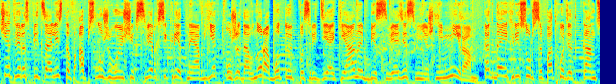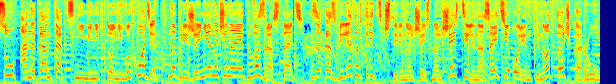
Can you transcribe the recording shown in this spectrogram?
Четверо специалистов, обслуживающих сверхсекретный объект, уже давно работают посреди океана без связи с внешним миром. Когда их ресурсы подходят к концу, а на контакт с ними никто не выходит, напряжение начинает возрастать. Заказ билетов 340606 или на сайте orinkino.ru.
